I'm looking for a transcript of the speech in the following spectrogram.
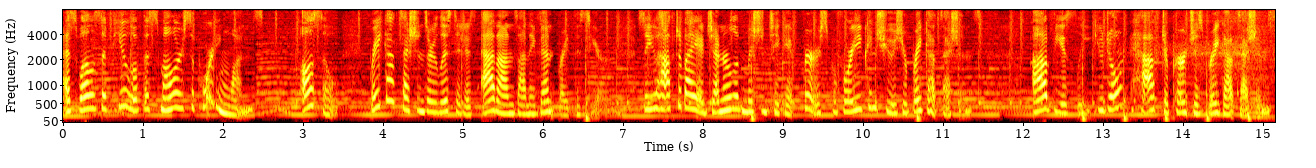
as well as a few of the smaller supporting ones. Also, breakout sessions are listed as add ons on Eventbrite this year, so you have to buy a general admission ticket first before you can choose your breakout sessions. Obviously, you don't have to purchase breakout sessions,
